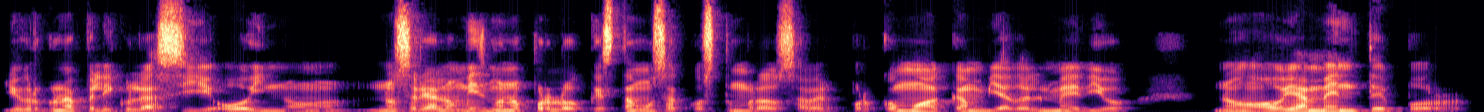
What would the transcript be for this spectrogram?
Yo creo que una película así hoy no, no sería lo mismo, ¿no? Por lo que estamos acostumbrados a ver, por cómo ha cambiado el medio, ¿no? Obviamente por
